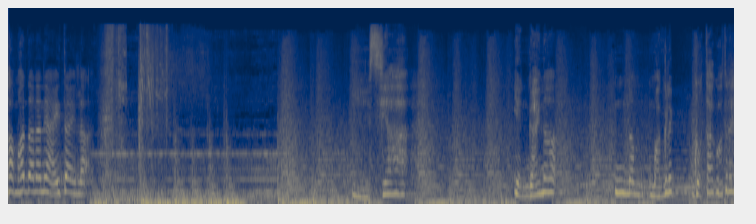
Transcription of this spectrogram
ಸಮಾಧಾನನೇ ಆಯ್ತಾ ಇಲ್ಲ. ಈ ಹೆಂಗಾಯ್ನ ನಮ್ಮ ಮಗಳಿಗೆ ಗೊತ್ತಾಗೋದ್ರೆ?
